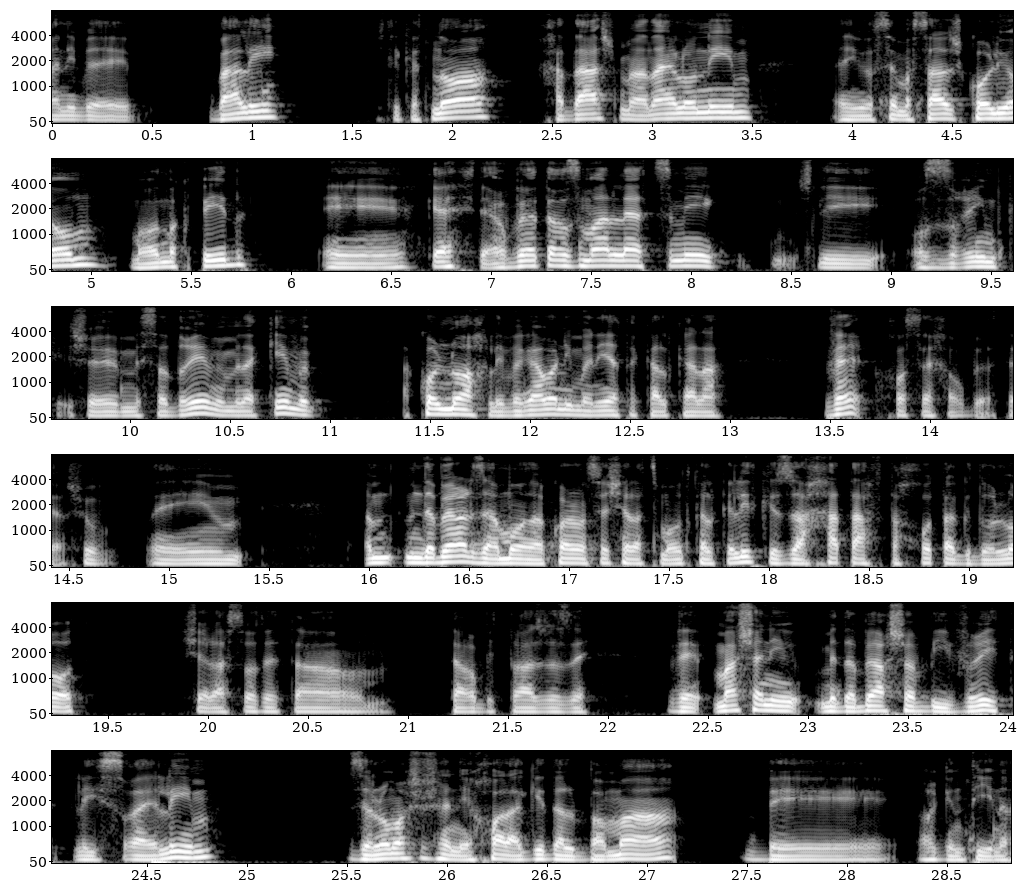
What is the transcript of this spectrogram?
אני בבלי, יש לי קטנוע חדש מהניילונים, אני עושה מסאז' כל יום, מאוד מקפיד. אה, כן, יש לי הרבה יותר זמן לעצמי, יש לי עוזרים שמסדרים ומנקים, והכל נוח לי, וגם אני מניע את הכלכלה. וחוסך הרבה יותר. שוב, אה, מדבר על זה המון, על כל הנושא של עצמאות כלכלית, כי זו אחת ההבטחות הגדולות של לעשות את, ה, את הארביטראז' הזה. ומה שאני מדבר עכשיו בעברית לישראלים, זה לא משהו שאני יכול להגיד על במה בארגנטינה.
